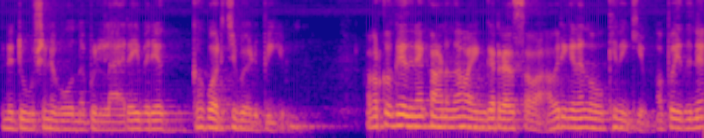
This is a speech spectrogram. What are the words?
പിന്നെ ട്യൂഷന് പോകുന്ന പിള്ളേരെ ഇവരെയൊക്കെ കുറച്ച് പേടിപ്പിക്കും. അവർക്കൊക്കെ ഇതിനെ കാണുന്ന ഭയങ്കര രസമാണ് അവരിങ്ങനെ നോക്കി നിൽക്കും അപ്പോൾ ഇതിന്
